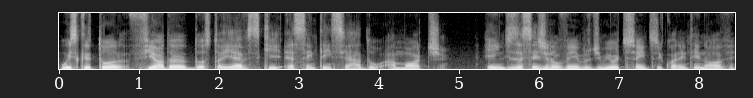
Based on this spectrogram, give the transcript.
o escritor Fyodor Dostoiévski é sentenciado à morte. Em 16 de novembro de 1849,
